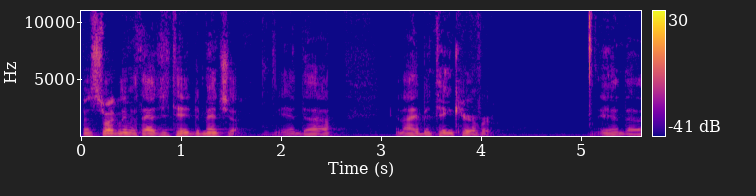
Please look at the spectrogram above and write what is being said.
been struggling with agitated dementia. And uh, and I have been taking care of her. And uh,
